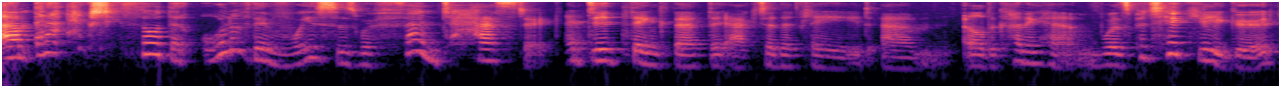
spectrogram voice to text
Um, and I actually thought that all of their voices were fantastic. I did think that the actor that played um, Elder Cunningham was particularly good.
